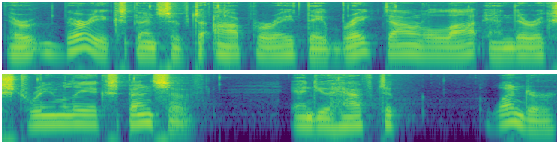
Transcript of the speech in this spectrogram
They're very expensive to operate, they break down a lot, and they're extremely expensive. And you have to wonder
